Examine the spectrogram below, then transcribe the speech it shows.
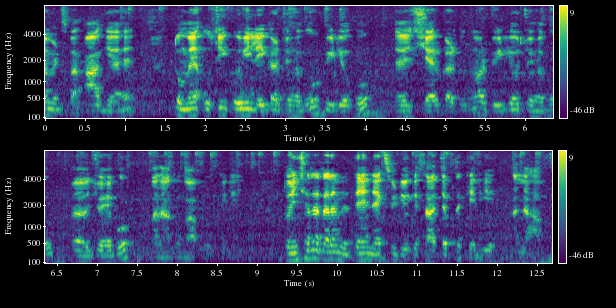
कमेंट्स पर आ गया है। तो मैं उसी को ही लेकर जो है वो वीडियो को शेयर कर दूँगा और वीडियो जो है वो जो है वो बना दूँगा आप लोग के लिए। तो इन ताला मिलते हैं नेक्स्ट वीडियो के साथ। जब तक के लिए अल्लाह हाफ़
